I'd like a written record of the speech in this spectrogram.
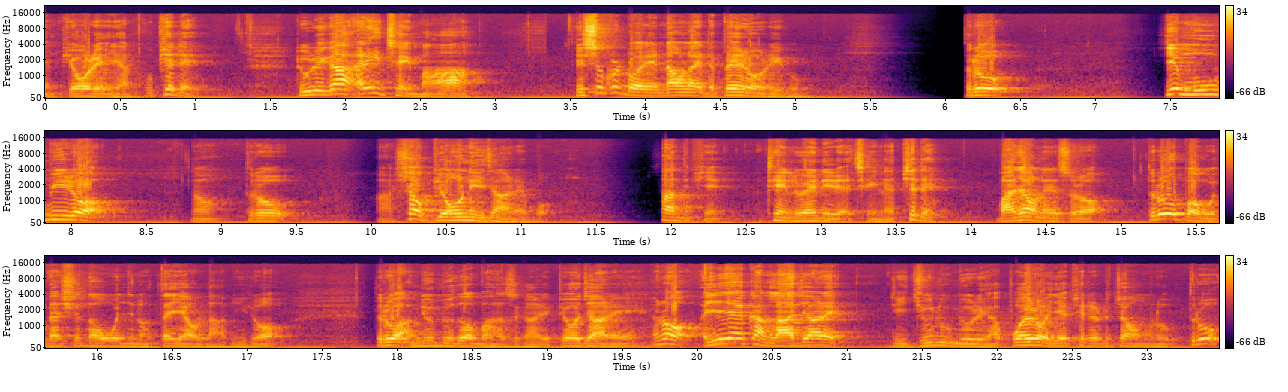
င်ပြောတဲ့အရာတစ်ခုဖြစ်တယ်လူတွေကအဲ့ဒီအချိန်မှာယေရှုခရစ်တော်ရဲ့နောက်လိုက်တပည့်တော်တွေကိုသူတို့ ရစ်မူးပြီးတော့နော်သူတို့အာရှောက်ပြောနေကြတယ်ပေါ့စသဖြင့်အထင်လွဲနေတဲ့အချိန်လည်းဖြစ်တယ်။ဘာကြောင့်လဲဆိုတော့သူတို့အပေါ်ကိုသရှင်သောဝိညာဉ်တော်တက်ရောက်လာပြီးတော့သူတို့ကအမျိုးမျိုးသောဘာသာစကားတွေပြောကြတယ်။အဲ့တော့အရရက်ကလာကြတဲ့ဒီဂျူးလူမျိုးတွေကပွဲတော်ရဲဖြစ်တဲ့ကြောင့်မလို့သူတို့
